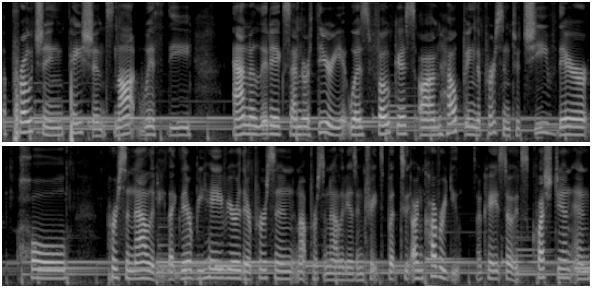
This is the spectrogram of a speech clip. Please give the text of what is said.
approaching patients not with the analytics and or theory. It was focus on helping the person to achieve their whole personality like their behavior their person not personality as in traits but to uncover you okay? So it's question and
